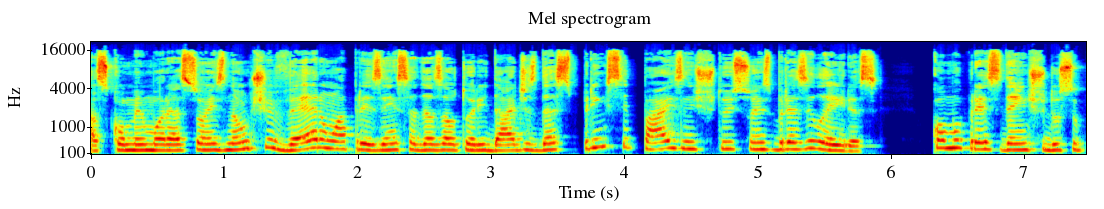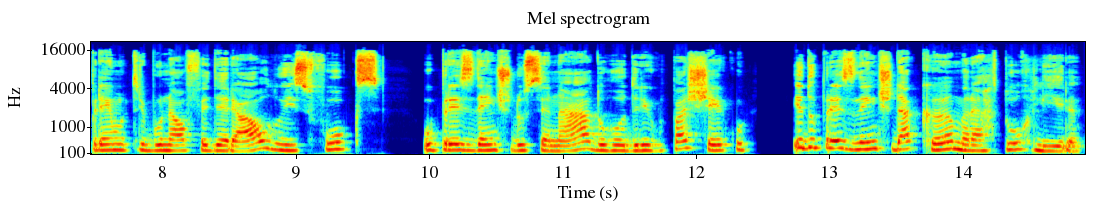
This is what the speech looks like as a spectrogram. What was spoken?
As comemorações não tiveram a presença das autoridades das principais instituições brasileiras, como o presidente do Supremo Tribunal Federal, Luiz Fux, o presidente do Senado, Rodrigo Pacheco, e do presidente da Câmara, Arthur Lira.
